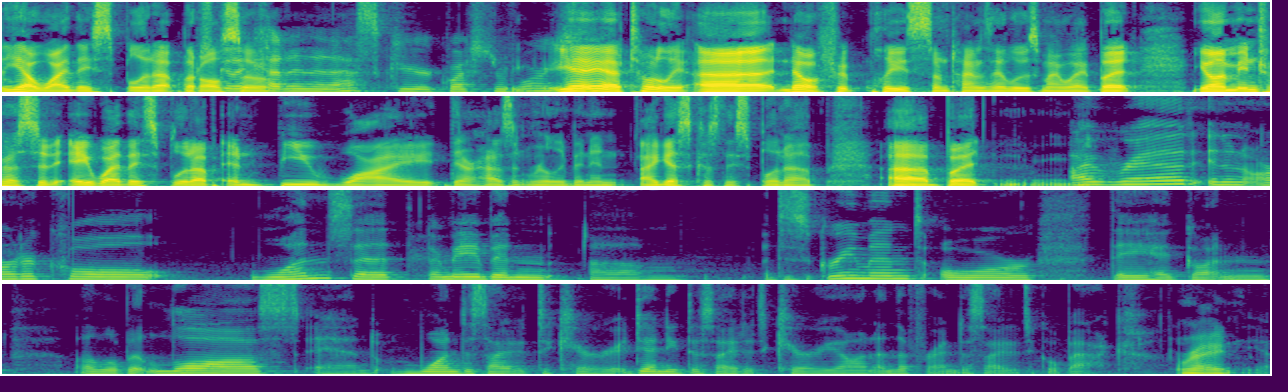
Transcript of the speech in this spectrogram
yeah, why they split up, but also cut in and ask your question for you. yeah, yeah, totally. Uh, no, if it, please. Sometimes I lose my way, but you know, I'm interested. A, why they split up, and B, why there hasn't really been. In, I guess because they split up. Uh, but I read in an article, one said there may have been um, a disagreement or they had gotten a little bit lost, and one decided to carry, Denny decided to carry on, and the friend decided to go back. right, Yeah.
